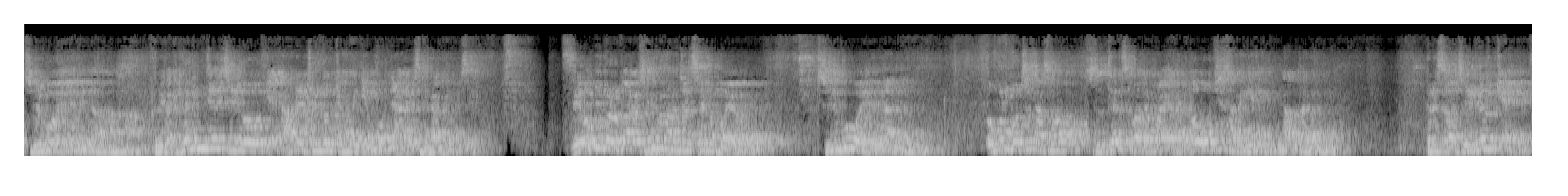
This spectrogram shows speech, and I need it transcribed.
즐거워야 됩니다. 그러니까 현재 즐겁게, 나를 즐겁게 하는 게 뭐냐를 생각해 보세요. 내 업이 뭘까를 생각하는 자체가 뭐예요? 즐거워야 된다는 겁니다. 업을 못 찾아서 스트레스 받을 바에는 업 없이 사는 게 낫다는 겁니다. 그래서 즐겁게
